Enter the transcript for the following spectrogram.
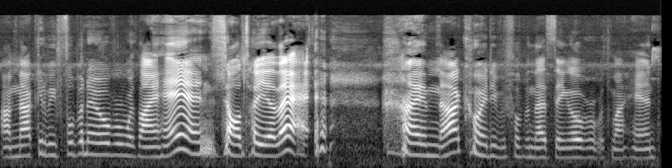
I'm not going to be flipping it over with my hands, I'll tell you that. I am not going to be flipping that thing over with my hands.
